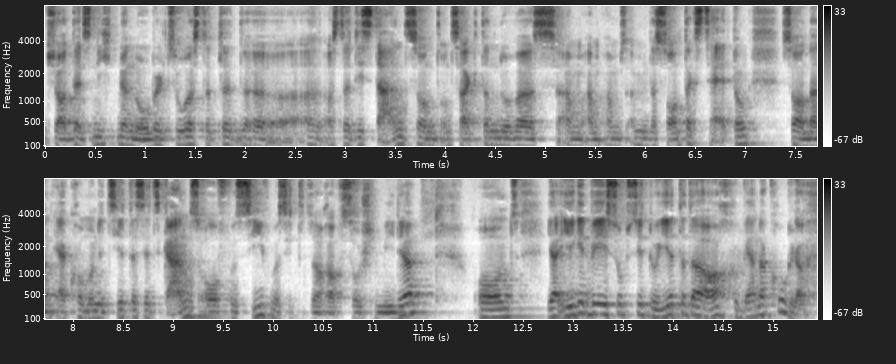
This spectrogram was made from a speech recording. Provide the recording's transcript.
schaut jetzt nicht mehr nobel zu aus der, der, aus der Distanz und, und sagt dann nur was am, am, am, der Sonntagszeitung, sondern er kommuniziert das jetzt ganz offensiv, man sieht das auch auf Social Media und ja, irgendwie substituiert er da auch Werner Kugler.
